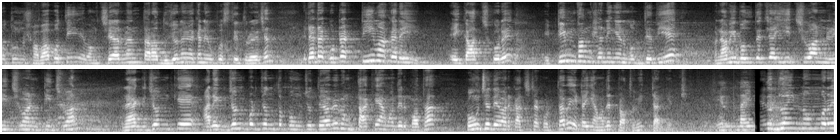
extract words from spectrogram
নতুন সভাপতি এবং চেয়ারম্যান, তারা দুজনেও এখানে উপস্থিত রয়েছেন। এটা একটা গোটা টিম আকারেই এই কাজ করে, এই টিম ফাংশনিংয়ের মধ্যে দিয়ে মানে আমি বলতে চাই each one reach one teach one একজনকে আরেকজন পর্যন্ত পৌঁছতে হবে এবং তাকে আমাদের কথা পৌঁছে দেওয়ার কাজটা করতে হবে এটাই আমাদের প্রাথমিক টার্গেট হেল্পলাইন হেল্পলাইন নম্বরে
